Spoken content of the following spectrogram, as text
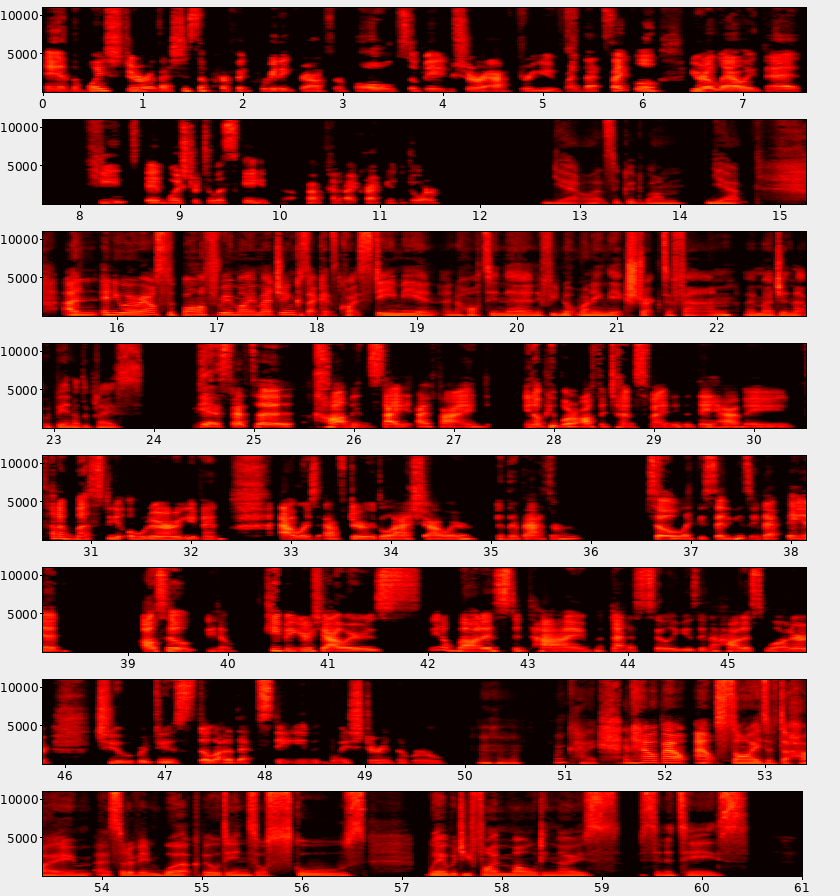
and the moisture, that's just a perfect breeding ground for mold. So being sure after you run that cycle, you're allowing that heat and moisture to escape uh, kind of by cracking the door. Yeah, well, that's a good one. Yeah. And anywhere else, the bathroom, I imagine, because that gets quite steamy and, and hot in there. And if you're not running the extractor fan, I imagine that would be another place. Yes, that's a common sight I find. You know, people are oftentimes finding that they have a kind of musty odor even hours after the last shower in their bathroom. So, like you said, using that fan. Also, you know, keeping your showers you know, modest in time, not necessarily using the hottest water to reduce a lot of that steam and moisture in the room. Mm-hmm. Okay. And how about outside of the home, uh, sort of in work buildings or schools? Where would you find mold in those vicinities?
